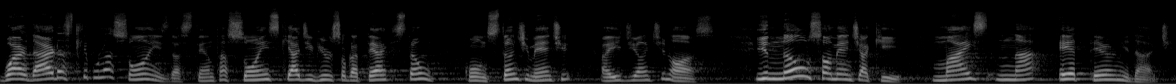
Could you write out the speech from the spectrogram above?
Guardar das tribulações, das tentações que há de vir sobre a terra que estão constantemente aí diante de nós. E não somente aqui, mas na eternidade.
